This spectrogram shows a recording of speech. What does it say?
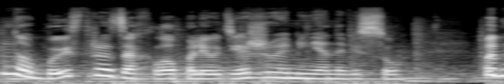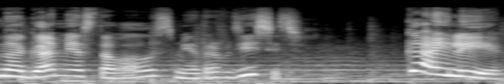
но быстро захлопали, удерживая меня на весу. Под ногами оставалось метров десять. «Кайли!»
